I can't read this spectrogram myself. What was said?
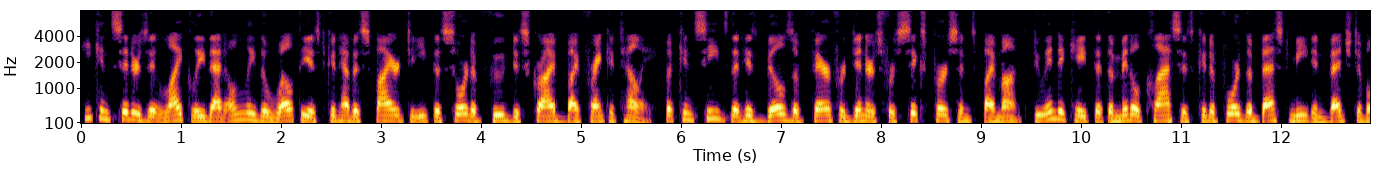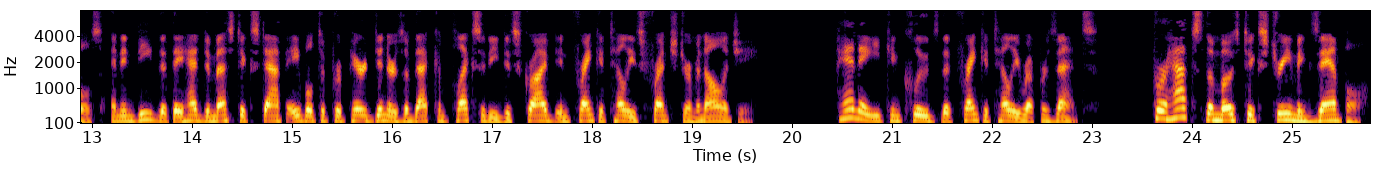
he considers it likely that only the wealthiest could have aspired to eat the sort of food described by Francatelli, but concedes that his bills of fare for dinners for six persons by month do indicate that the middle classes could afford the best meat and vegetables, and indeed that they had domestic staff able to prepare dinners of that complexity described in Francatelli's French terminology. Panayi concludes that Francatelli represents perhaps the most extreme example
